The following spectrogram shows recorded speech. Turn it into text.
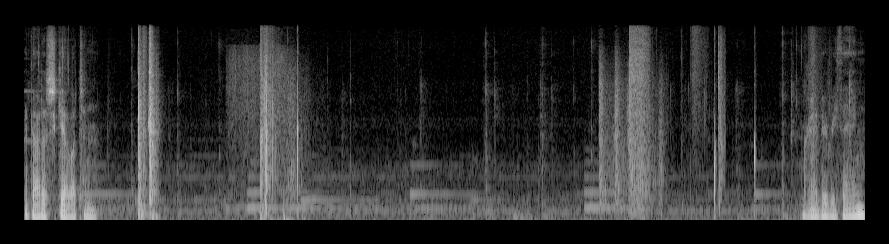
I got a skeleton. Grab everything.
